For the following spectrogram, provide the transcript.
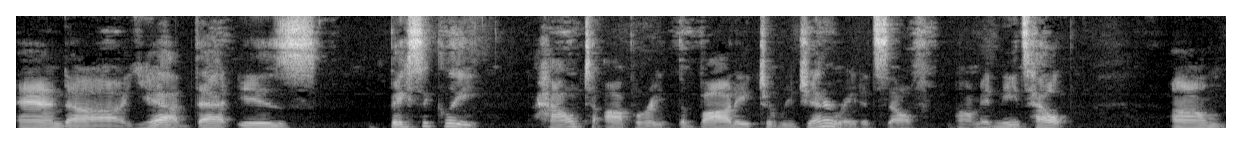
And uh, yeah, that is basically how to operate the body to regenerate itself. Um, it needs help, um,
